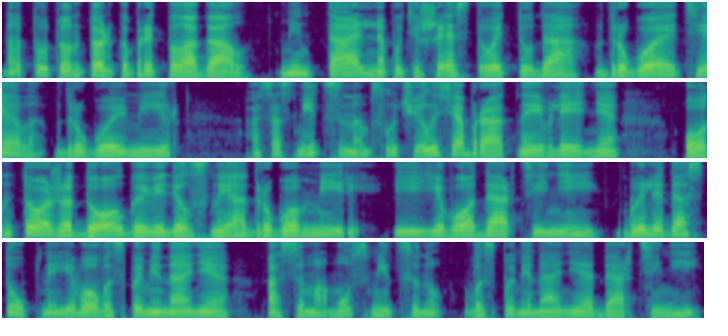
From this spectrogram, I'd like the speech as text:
Но тут он только предполагал, ментально путешествовать туда, в другое тело, в другой мир. А со Смитсоном случилось обратное явление. Он тоже долго видел сны о другом мире, и его дар тени были доступны его воспоминания, а самому Смитсону — воспоминания дар тени.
